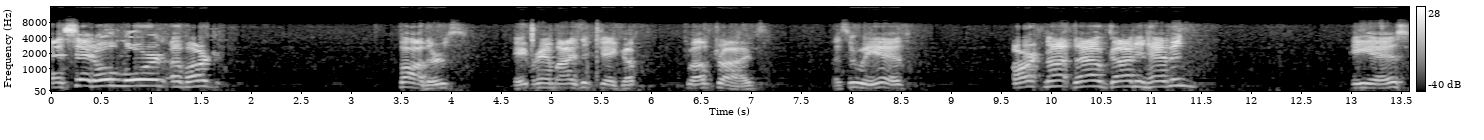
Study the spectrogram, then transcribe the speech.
And said, O Lord of our fathers, Abraham, Isaac, Jacob, 12 tribes, that's who he is. Art not thou God in heaven? He is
